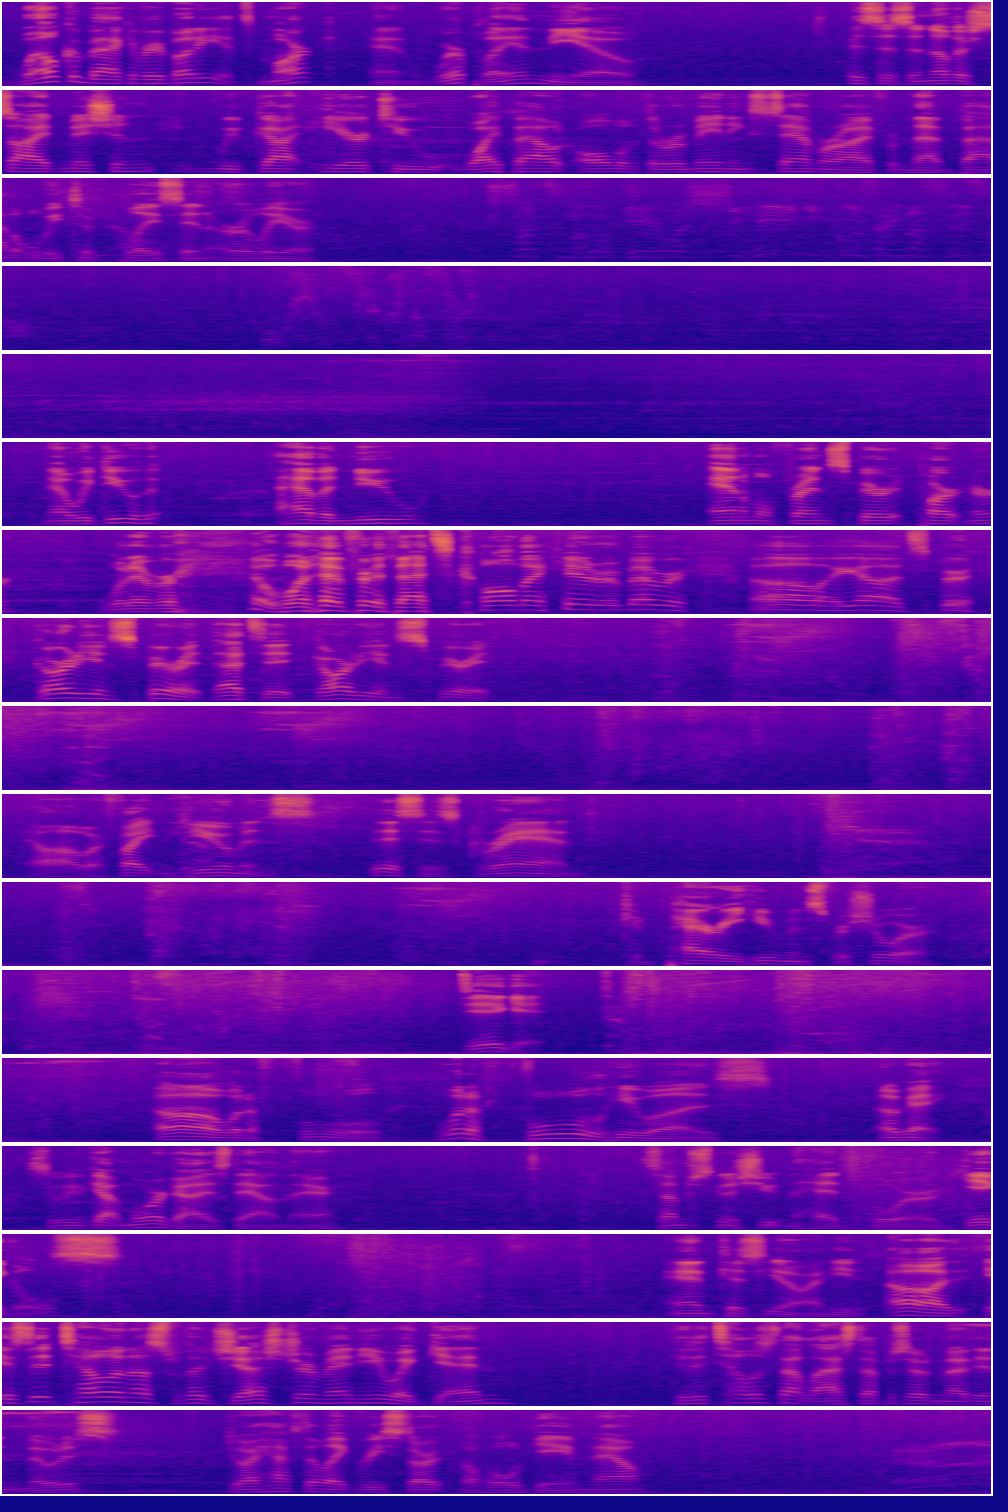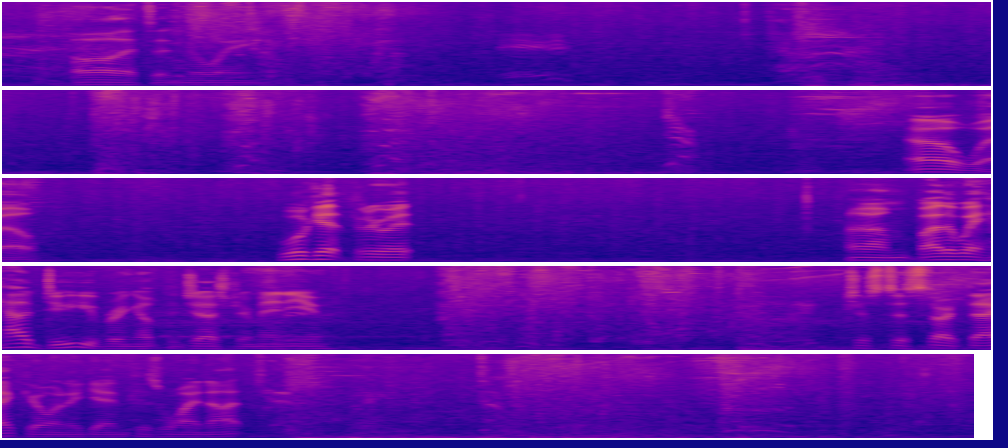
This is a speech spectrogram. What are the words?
Welcome back, everybody. It's Mark, and we're playing Nioh. This is another side mission we've got here to wipe out all of the remaining samurai from that battle we took place in earlier. 薩摩の兵は紙幣にございまするぞお気をつけくだされ Now we do have a new animal friend spirit partner, whatever whatever that's called. I can't remember. Oh my god, spirit guardian spirit. That's it. Guardian spirit. Oh, we're fighting humans. This is grand. Can parry humans for sure. Dig it. Oh, what a fool. What a fool he was. Okay, so we've got more guys down there. So I'm just going to shoot in the head for giggles. And because, you know, I need... Oh, is it telling us the gesture menu again? Did it tell us that last episode and I didn't notice? Do I have to, like, restart the whole game now? Oh, that's annoying. Oh well. We'll get through it. Um, by the way, how do you bring up the gesture menu? Just to start that going again, because why not?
